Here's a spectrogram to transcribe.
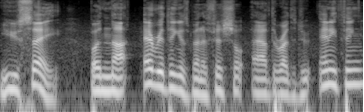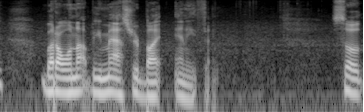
you say, but not everything is beneficial. I have the right to do anything, but I will not be mastered by anything. So,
